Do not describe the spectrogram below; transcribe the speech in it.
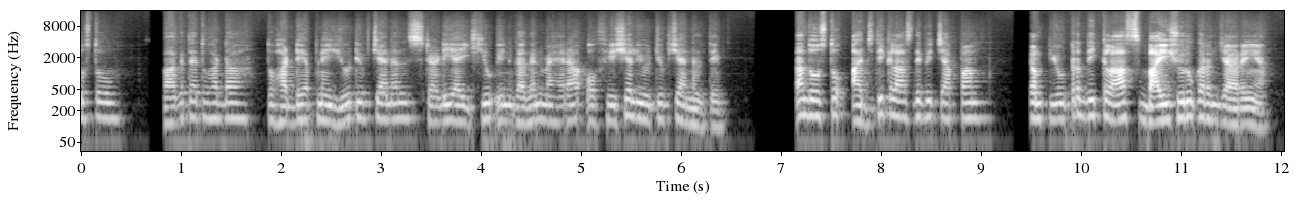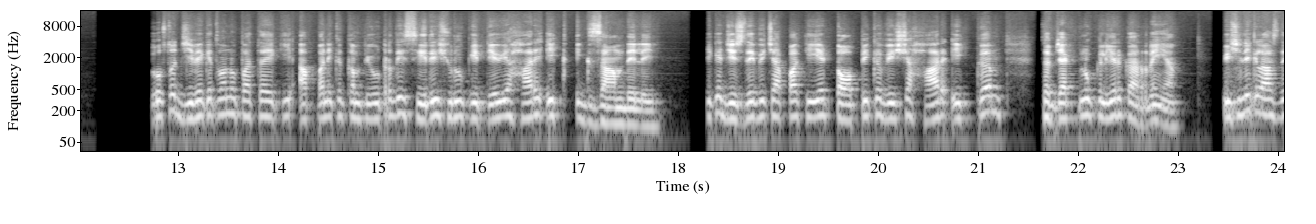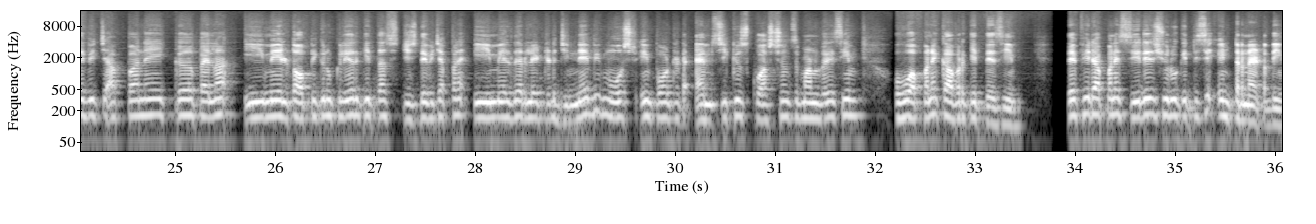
ਦੋਸਤੋ, ਸਵਾਗਤ ਹੈ ਤੁਹਾਡਾ, ਤੁਹਾਡੇ ਆਪਣੇ YouTube channel study IQ in Gagan Mehra official YouTube channel ਤੇ। ਤਾਂ ਦੋਸਤੋ, ਅੱਜ ਦੀ ਕਲਾਸ ਦੇ ਵਿੱਚ ਆਪਾਂ ਕੰਪਿਊਟਰ ਦੀ ਕਲਾਸ 22 ਸ਼ੁਰੂ ਕਰਨ ਜਾ ਰਹੇ ਹਾਂ। ਦੋਸਤੋ, ਜਿਵੇਂ ਕਿ ਤੁਹਾਨੂੰ ਪਤਾ ਹੈ ਕਿ ਆਪਾਂ ਨੇ ਇੱਕ ਕੰਪਿਊਟਰ ਦੀ ਸੀਰੀਜ਼ ਸ਼ੁਰੂ ਕੀਤੀ ਹੋਈ ਹੈ ਹਰ ਇੱਕ ਐਗਜ਼ਾਮ ਦੇ ਲਈ। ਠੀਕ ਹੈ, ਜਿਸ ਦੇ ਵਿੱਚ ਆਪਾਂ ਕੀ ਹੈ ਟੌਪਿਕ ਵਿਸ਼ ਹਰ ਇੱਕ ਸਬਜੈਕਟ ਨੂੰ ਕਲੀਅਰ ਕਰ ਰਹੇ ਹਾਂ। ਪਿਛਲੀ ਕਲਾਸ ਦੇ ਵਿੱਚ ਆਪਾਂ ਨੇ ਇੱਕ ਪਹਿਲਾਂ ਈਮੇਲ ਟੌਪਿਕ ਨੂੰ ਕਲੀਅਰ ਕੀਤਾ ਸੀ, ਜਿਸ ਦੇ ਵਿੱਚ ਆਪਾਂ ਨੇ ਈਮੇਲ ਦੇ ਰਿਲੇਟਡ ਜਿੰਨੇ ਵੀ ਮੋਸਟ ਇੰਪੋਰਟੈਂਟ ਐਮਸੀਕਿਊਜ਼ ਕੁਐਸਚਨਸ ਬਣਦੇ ਸੀ, ਉਹ ਆਪਾਂ ਨੇ ਕਵਰ ਕੀਤੇ ਸੀ। ਤੇ ਫਿਰ ਆਪਾਂ ਨੇ ਸੀਰੀਜ਼ ਸ਼ੁਰੂ ਕੀਤੀ ਸੀ ਇੰਟਰਨੈਟ ਦੀ।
